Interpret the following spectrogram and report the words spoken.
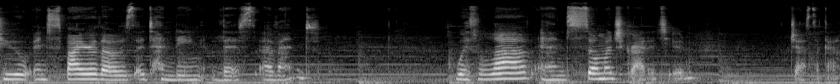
to inspire those attending this event. With love and so much gratitude, Jessica.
